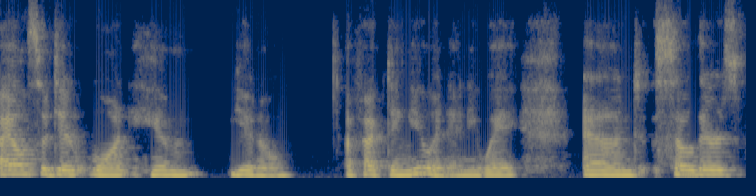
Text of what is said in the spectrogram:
I also didn't want him, you know, affecting you in any way. And so there's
